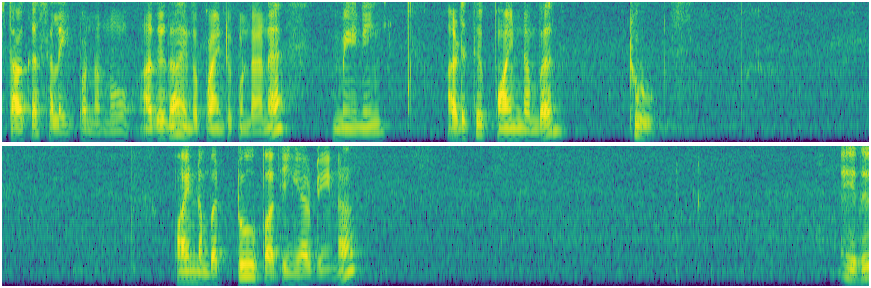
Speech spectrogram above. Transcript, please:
ஸ்டாக்கை செலக்ட் பண்ணணும். அதுதான் இந்த பாயிண்ட்டுக்கு உண்டான மீனிங் அடுத்து point number two point number two பார்த்தீங்க அப்படின்னா இது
